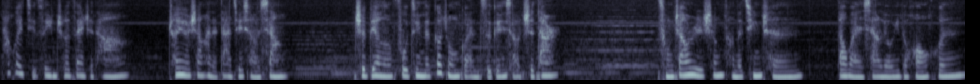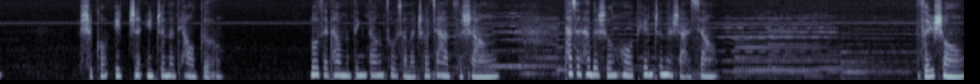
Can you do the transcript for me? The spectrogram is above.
他会骑自行车载着她，穿越上海的大街小巷，吃遍了附近的各种馆子跟小吃摊儿。从朝日升腾的清晨，到晚霞流溢的黄昏，时光一帧一帧的跳格，落在他们叮当作响的车架子上。他在他的身后天真的傻笑，随手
